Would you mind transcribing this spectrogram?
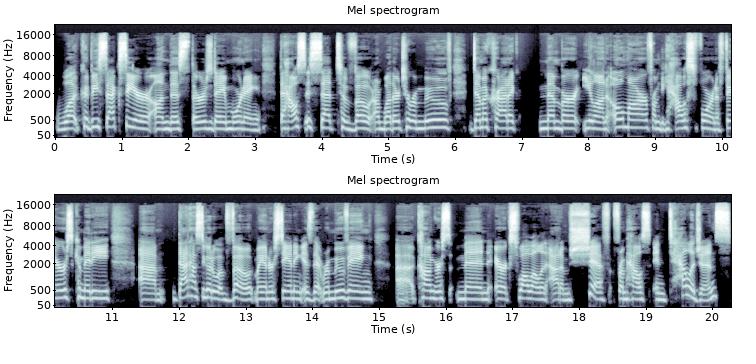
What could be sexier on this Thursday morning? The House is set to vote on whether to remove Democratic member Ilhan Omar from the House Foreign Affairs Committee. Um, that has to go to a vote. My understanding is that removing uh, Congressmen Eric Swalwell and Adam Schiff from House Intelligence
